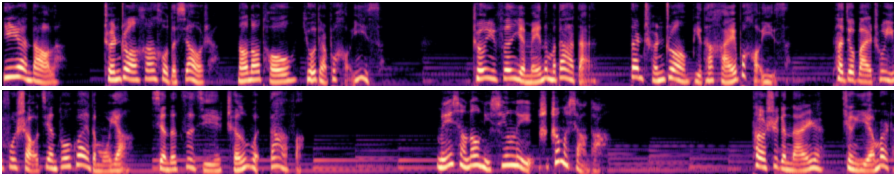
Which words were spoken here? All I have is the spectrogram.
医院到了，陈壮憨厚的笑着，挠挠头，有点不好意思。程玉芬也没那么大胆，但陈壮比他还不好意思，他就摆出一副少见多怪的模样，显得自己沉稳大方。没想到你心里是这么想的。倒是个男人，挺爷们儿的。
